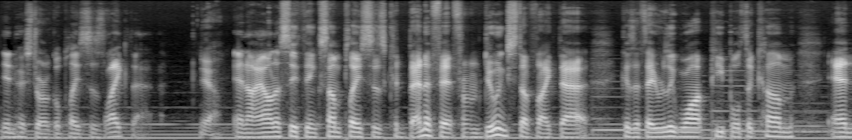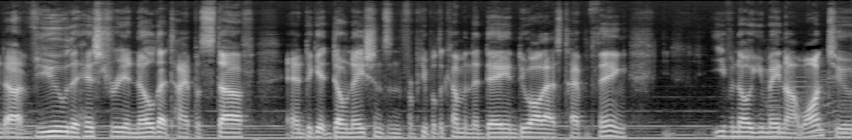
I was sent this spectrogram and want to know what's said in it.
in historical places like that. Yeah. And I honestly think some places could benefit from doing stuff like that because if they really want people to come and uh, view the history and know that type of stuff and to get donations and for people to come in the day and do all that type of thing, even though you may not want to,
